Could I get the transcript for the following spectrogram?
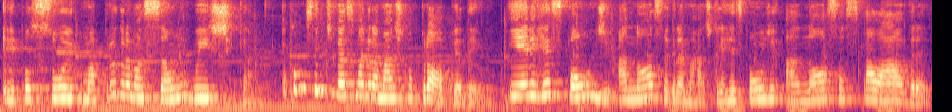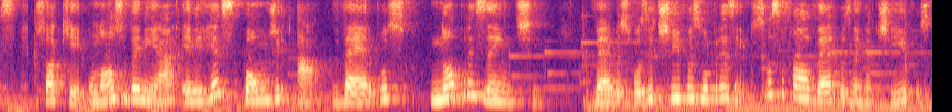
ele possui uma programação linguística. É como se ele tivesse uma gramática própria dele. E ele responde à nossa gramática, ele responde a nossas palavras. Só que o nosso DNA ele responde a verbos no presente verbos positivos no presente. Se você falar verbos negativos,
